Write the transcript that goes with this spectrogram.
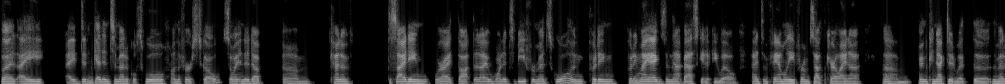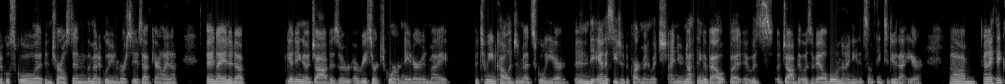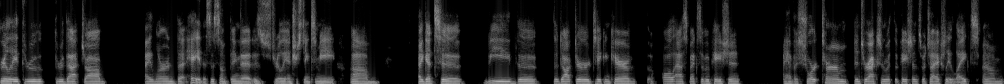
But I I didn't get into medical school on the first go. So I ended up um, kind of deciding where I thought that I wanted to be for med school and putting putting my eggs in that basket, if you will. I had some family from South Carolina um, and connected with the the medical school in Charleston, the Medical University of South Carolina, and I ended up getting a job as a, a research coordinator in my between college and med school year in the anesthesia department, which I knew nothing about, but it was a job that was available, and I needed something to do that year. Um, and I think really through through that job, I learned that hey, this is something that is really interesting to me um, I get to be the the doctor taking care of all aspects of a patient. I have a short term interaction with the patients, which I actually liked. Um,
